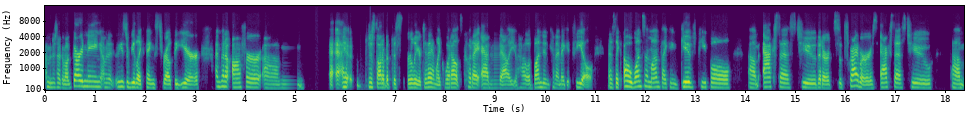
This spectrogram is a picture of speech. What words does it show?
I'm going to talk about gardening. I'm going to, these would be like things throughout the year. I'm going to offer, um, I, I just thought about this earlier today. I'm like, what else could I add value? How abundant can I make it feel? And it's like, oh, once a month I can give people um, access to that are subscribers, access to um,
